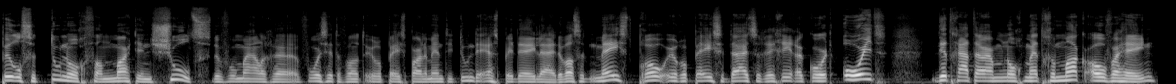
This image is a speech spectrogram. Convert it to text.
impulsen toen nog van Martin Schulz, de voormalige voorzitter van het Europees Parlement, die toen de SPD leidde, was het meest pro-Europese Duitse regeerakkoord ooit. Dit gaat daar nog met gemak overheen.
